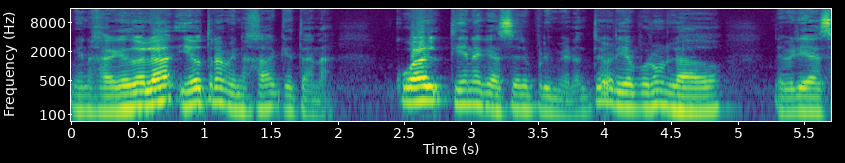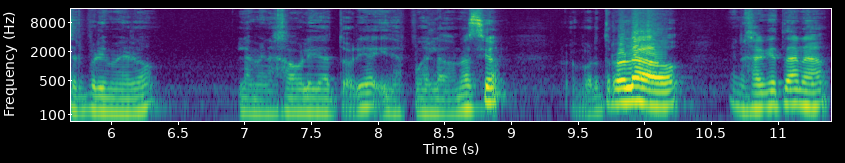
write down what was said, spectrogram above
minja gedola, y otra minja ketana. ¿Cuál tiene que hacer primero? En teoría, por un lado, debería hacer primero la minja obligatoria y después la donación. Pero por otro lado, minja ketana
